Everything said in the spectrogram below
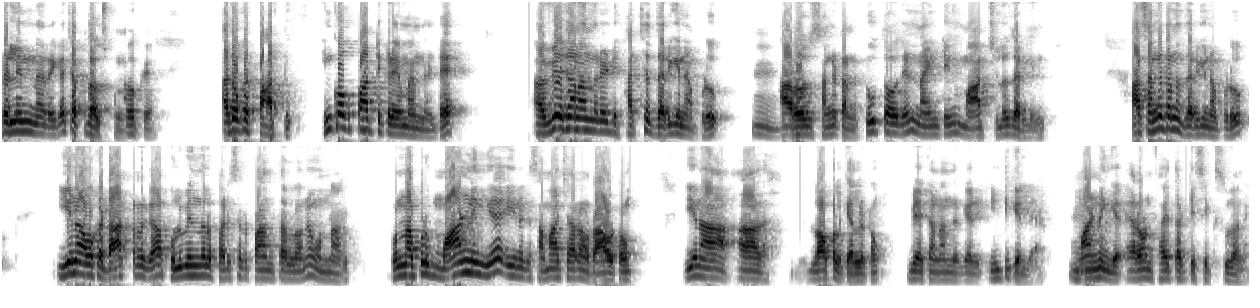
ప్రిలిమినరీగా చెప్పదలుచుకున్నాను ఓకే. అదొక పార్ట్ ఇంకొక పార్ట్ ఇక్కడ ఏమైందంటే వివేకానంద రెడ్డి హత్య జరిగినప్పుడు. ఆ రోజు సంఘటన టూ థౌజండ్ నైన్టీన్ మార్చిలో జరిగింది. ఆ సంఘటన జరిగినప్పుడు ఈయన ఒక డాక్టర్గా పులివెందుల పరిసర ప్రాంతాల్లోనే ఉన్నారు. ఉన్నప్పుడు మార్నింగే ఈయనకి సమాచారం రావటం ఈయన లోపలికి వెళ్ళటం వివేకానంద గారి ఇంటికి వెళ్ళారు. మార్నింగ్ అరౌండ్ ఫైవ్ థర్టీ సిక్స్లోనే.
